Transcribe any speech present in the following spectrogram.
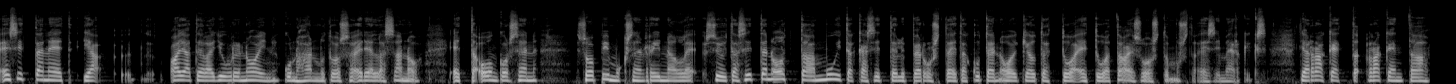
esittäneet ja ajatella juuri noin, kun Hannu tuossa edellä sanoi, että onko sen sopimuksen rinnalle syytä sitten ottaa muita käsittelyperusteita, kuten oikeutettua etua tai suostumusta esimerkiksi, ja rakentaa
